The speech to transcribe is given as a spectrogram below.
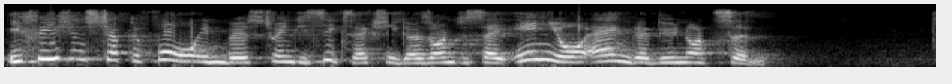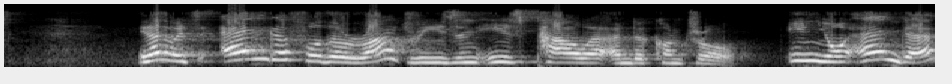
Ephesians chapter 4 in verse 26 actually goes on to say, In your anger, do not sin. In other words, anger for the right reason is power under control. In your anger,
